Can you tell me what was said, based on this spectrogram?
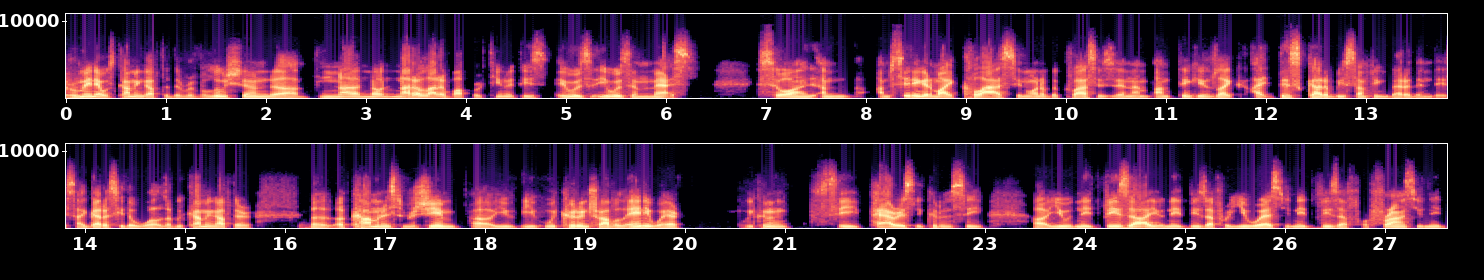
Romania was coming after the revolution. Uh, not not not a lot of opportunities. It was it was a mess. So I, I'm I'm sitting in my class in one of the classes, and I'm I'm thinking like, I there's got to be something better than this. I got to see the world. We're coming after a, a communist regime. Uh, you, you we couldn't travel anywhere. We couldn't see Paris. We couldn't see. Uh, you would need visa. You need visa for U.S. You need visa for France. You need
